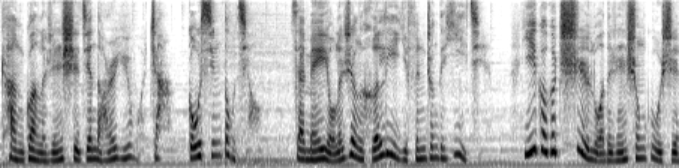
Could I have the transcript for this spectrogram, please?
看惯了人世间的尔虞我诈、勾心斗角，在没有了任何利益纷争的异界。一个个赤裸的人生故事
